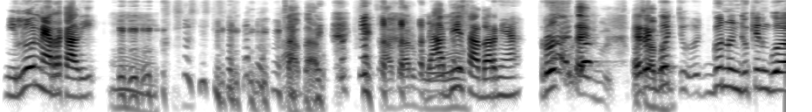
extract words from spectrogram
milioner kali Hmm. Sabar. Sabar, Bu. udah habis sabarnya terus akhirnya gue gue nunjukin gue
